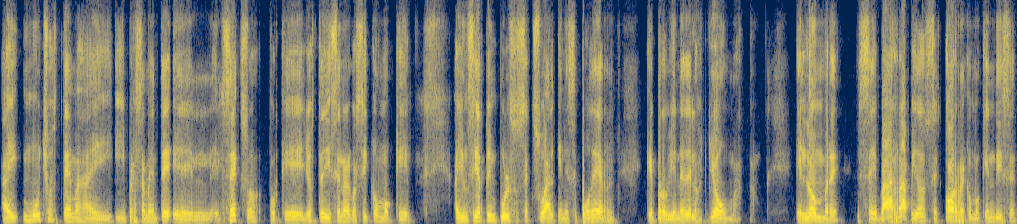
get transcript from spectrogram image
Hay muchos temas ahí y precisamente el, el sexo, porque ellos te dicen algo así como que hay un cierto impulso sexual en ese poder que proviene de los Yoma. El hombre se va rápido, se corre, como quien dice,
